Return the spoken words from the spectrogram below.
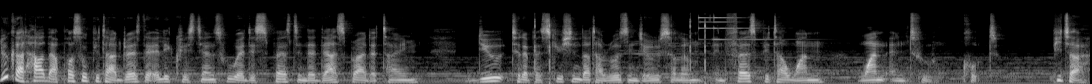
Look at how the Apostle Peter addressed the early Christians who were dispersed in the diaspora at the time due to the persecution that arose in Jerusalem in 1 Peter 1 1 and 2. Quote, Peter,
